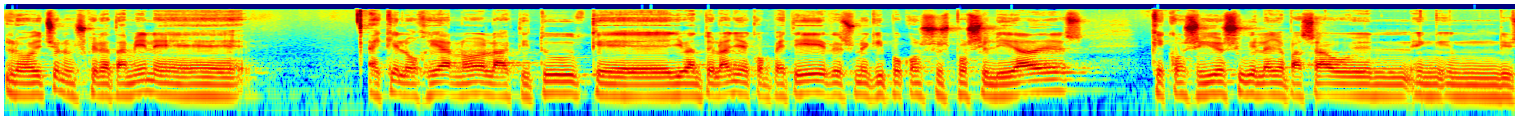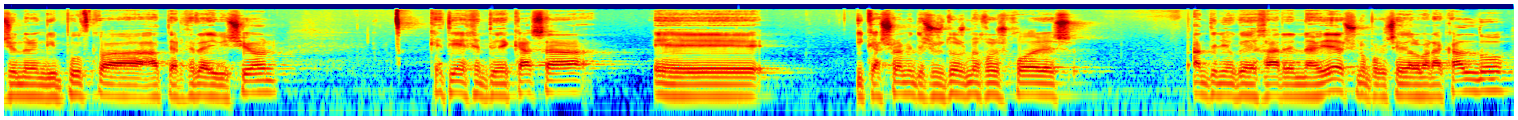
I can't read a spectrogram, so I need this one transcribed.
lo he dicho en euskera también, eh, hay que elogiar ¿no? la actitud que llevan todo el año de competir, es un equipo con sus posibilidades, que consiguió subir el año pasado en, División de Guipúzcoa a, tercera división, que tiene gente de casa eh, y casualmente sus dos mejores jugadores han tenido que dejar en Navidad, uno porque se ha ido al Baracaldo,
